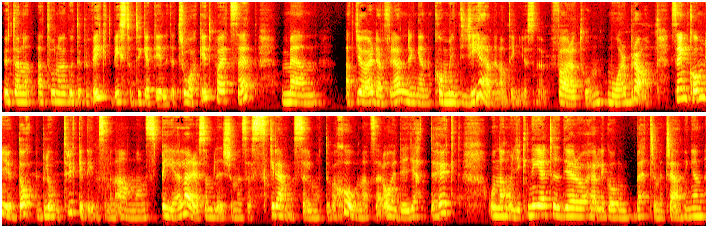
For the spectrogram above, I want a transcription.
Utan att hon har gått upp i vikt, visst hon tycker att det är lite tråkigt på ett sätt men att göra den förändringen kommer inte ge henne någonting just nu för att hon mår bra. Sen kommer ju dock blodtrycket in som en annan spelare som blir som en så skrämselmotivation att så oj det är jättehögt och när hon gick ner tidigare och höll igång bättre med träningen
